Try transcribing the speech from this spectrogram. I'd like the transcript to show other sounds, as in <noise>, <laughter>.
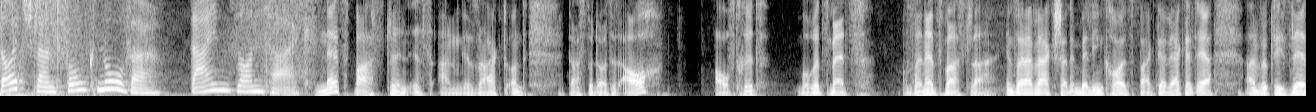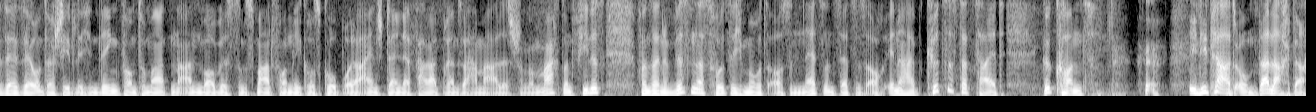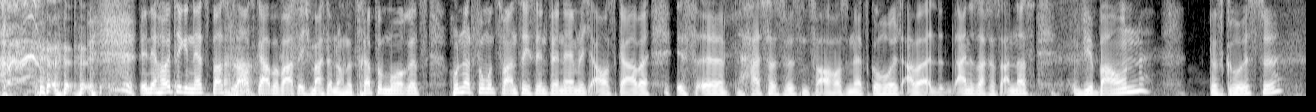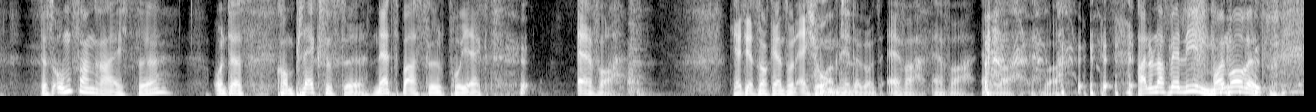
Deutschlandfunk Nova. Dein Sonntag. Netzbasteln ist angesagt und das bedeutet auch Auftritt Moritz Metz. Unser Netzbastler in seiner Werkstatt in Berlin-Kreuzberg, da werkelt er an wirklich sehr, sehr, sehr unterschiedlichen Dingen. Vom Tomatenanbau bis zum Smartphone-Mikroskop oder Einstellen der Fahrradbremse haben wir alles schon gemacht. Und vieles von seinem Wissen, das holt sich Moritz aus dem Netz und setzt es auch innerhalb kürzester Zeit gekonnt in die Tat um. Da lacht er. In der heutigen Netzbastelausgabe, warte, ich mache da noch eine Treppe, Moritz. 125 sind wir nämlich Ausgabe. Ist, äh, hast das Wissen zwar auch aus dem Netz geholt, aber eine Sache ist anders. Wir bauen das größte, das umfangreichste und das komplexeste Netzbastelprojekt ever. Ich hätte jetzt noch gern so ein Echo Punkt. im Hintergrund. Ever, ever, ever, ever. Hallo nach Berlin. Moin Moritz. <laughs>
